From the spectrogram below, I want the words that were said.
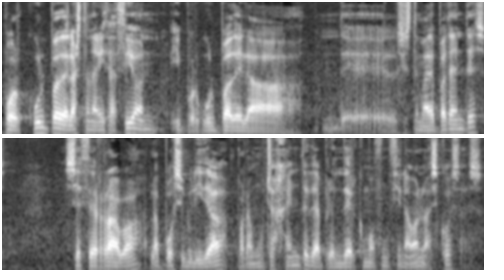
por culpa de la estandarización y por culpa del sistema de patentes se cerraba la posibilidad para mucha gente de aprender cómo funcionaban las cosas.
